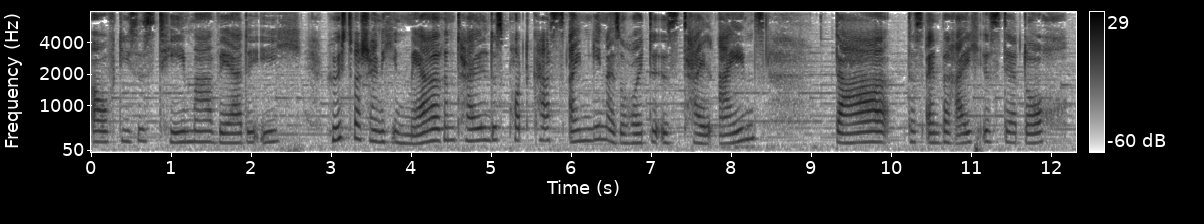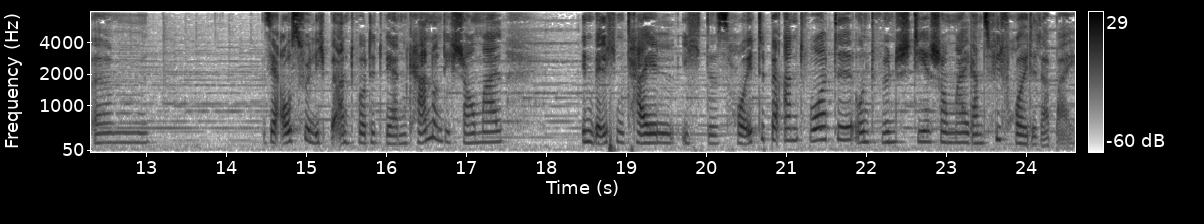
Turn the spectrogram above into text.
auf dieses Thema werde ich höchstwahrscheinlich in mehreren Teilen des Podcasts eingehen. Also heute ist Teil 1, da das ein Bereich ist, der doch ähm, sehr ausführlich beantwortet werden kann. Und ich schaue mal, in welchem Teil ich das heute beantworte und wünsche dir schon mal ganz viel Freude dabei.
